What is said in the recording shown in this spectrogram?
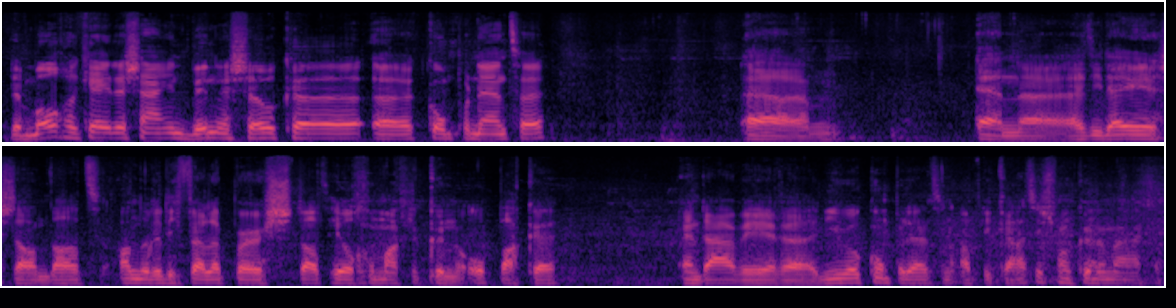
de mogelijkheden zijn binnen zulke uh, componenten. Um, en het idee is dan dat andere developers dat heel gemakkelijk kunnen oppakken en daar weer nieuwe componenten en applicaties van kunnen maken.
